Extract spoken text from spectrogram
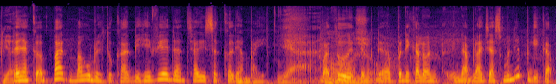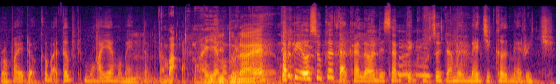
Ya. Dan yang keempat, baru boleh tukar behavior dan cari circle yang baik. Ya Sebab tu Masya dia, dia, apa ni kalau nak belajar semua ni pergi kat propaya.com atau Muhaya Momentum. Nampak Muhayya Situlah, eh. momentum. Tapi awak suka tak kalau ada something khusus nama magical marriage?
